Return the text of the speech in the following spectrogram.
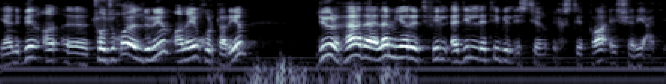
Yani ben e, çocuğu öldüreyim, anayı kurtarayım. Diyor hâzâ lem yerid fil edilleti bil istiqra'i şeriati.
